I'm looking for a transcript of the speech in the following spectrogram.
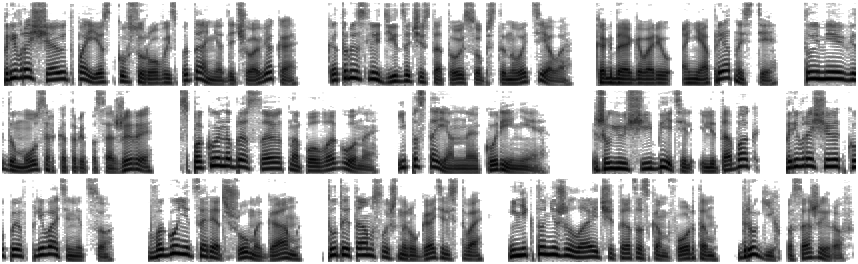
превращают поездку в суровое испытание для человека, который следит за чистотой собственного тела. Когда я говорю о неопрятности, то имею в виду мусор, который пассажиры спокойно бросают на пол вагона, и постоянное курение. Жующий бетель или табак превращают купе в плевательницу. В вагоне царят шум и гам, тут и там слышно ругательство, и никто не желает читаться с комфортом других пассажиров.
